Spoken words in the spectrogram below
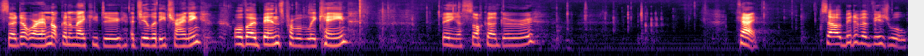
So don't worry, I'm not going to make you do agility training, although Ben's probably keen, being a soccer guru. Okay, so a bit of a visual.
